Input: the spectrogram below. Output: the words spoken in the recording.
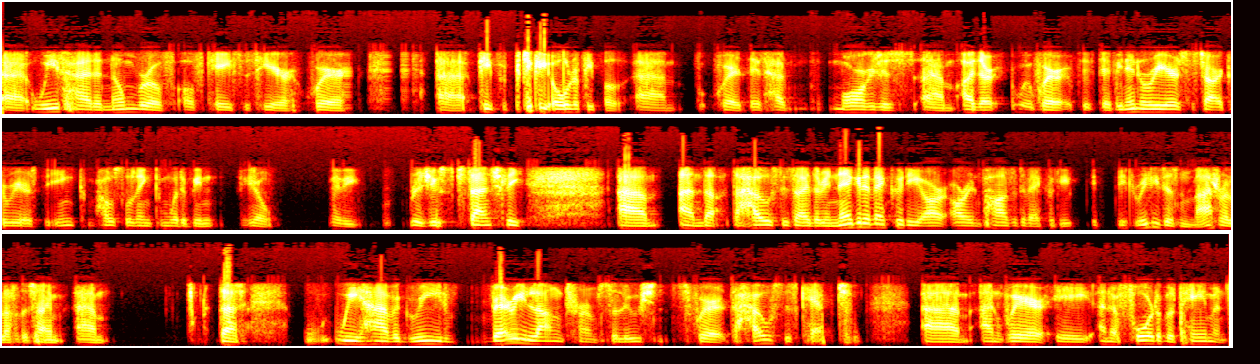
uh, we've had a number of, of cases here where uh, people, particularly older people, um, where they've had mortgages um, either where they've been in arrears, historic arrears, the income, household income would have been, you know, maybe reduced substantially, um, and the, the, house is either in negative equity or, or in positive equity. It, it, really doesn't matter a lot of the time. Um, that we have agreed very long term solutions where the house is kept um, and where a, an affordable payment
